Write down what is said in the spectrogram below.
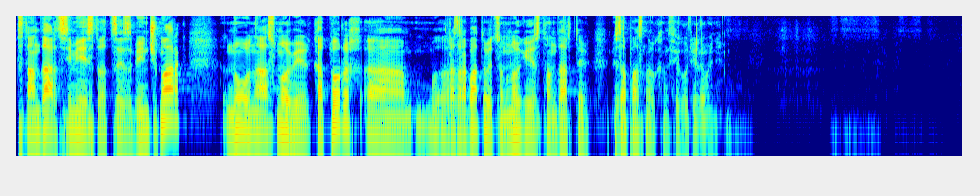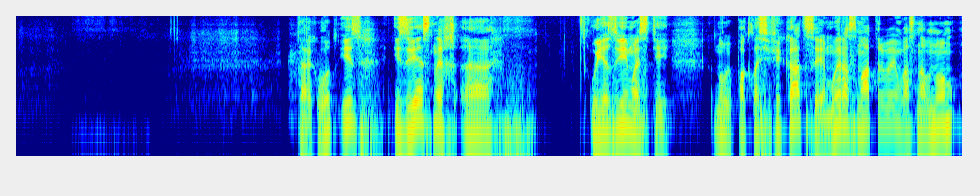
стандарт семейства CIS Benchmark – ну, на основе которых э, разрабатываются многие стандарты безопасного конфигурирования. Так, вот из известных э, уязвимостей ну, по классификации мы рассматриваем в основном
